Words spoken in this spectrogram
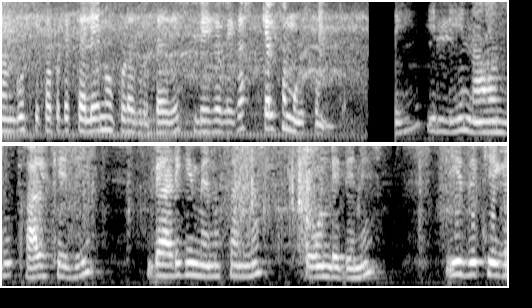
ನನಗೂ ಸಿಕ್ಕಾಪಟ್ಟೆ ತಲೆನೂ ಕೂಡ ಬರ್ತಾ ಇದೆ. ಬೇಗ ಬೇಗ ಕೆಲಸ ಮುಗಿಸ್ಕೊಂಬಿಟ್ಟೆ ಇಲ್ಲಿ ನಾವೊಂದು ಕಾಲು ಕೆ ಜಿ ಬ್ಯಾಡಿಗೆ ಮೆಣಸನ್ನು ತೊಗೊಂಡಿದ್ದೀನಿ. ಇದಕ್ಕೀಗ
